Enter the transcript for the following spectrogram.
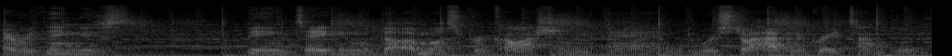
everything is being taken with the utmost precaution, and we're still having a great time doing it.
